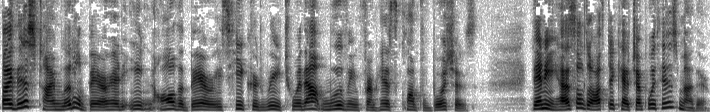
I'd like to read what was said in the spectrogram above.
By this time Little Bear had eaten all the berries he could reach without moving from his clump of bushes. Then he hustled off to catch up with his mother.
